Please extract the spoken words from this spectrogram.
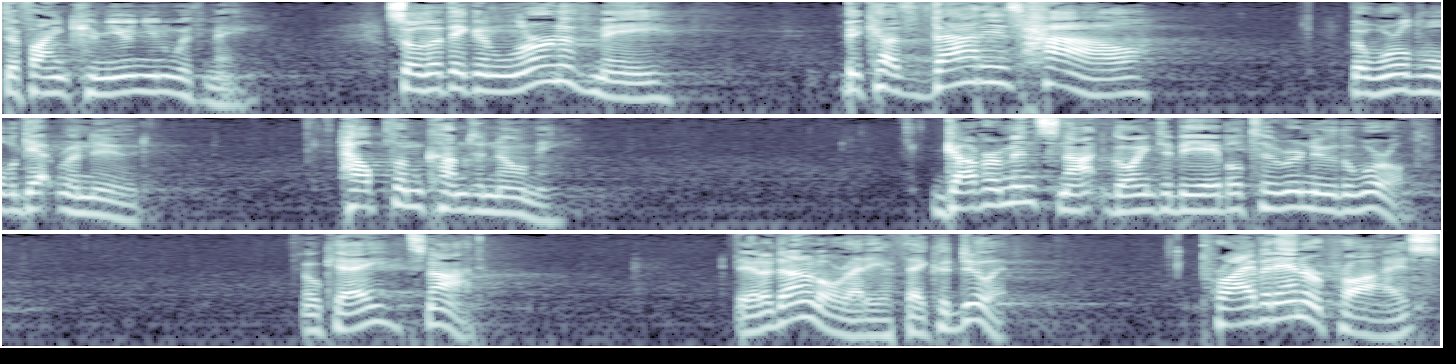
to find communion with me so that they can learn of me because that is how the world will get renewed. Help them come to know me. Government's not going to be able to renew the world. Okay? It's not. They'd have done it already if they could do it. Private enterprise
